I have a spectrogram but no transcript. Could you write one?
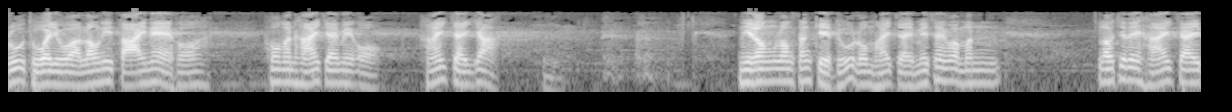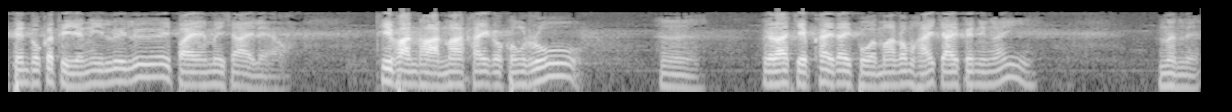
รู้ตัวอยู่ว่า เรานี่ตายแน่เพราะเพราะมันหายใจไม่ออก หายใจยากนี่ลองลองสังเกตดูลมหายใจ ไม่ใช่ว่ามัน เราจะได้หายใจเป็นปกติอย่างนี้เรื่อยๆไปไม่ใช่แล้ว ที่ผ่านๆมาใครก็คงรู้เวลาเจ็บไข้ได้ป่วดมาลมหายใจเป็นยังไง นั่นแหละ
